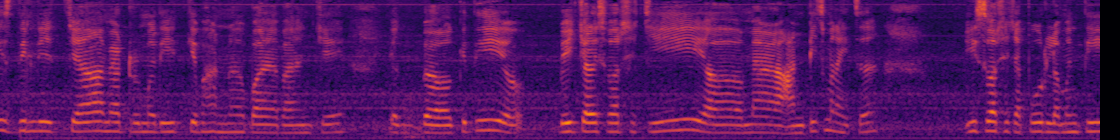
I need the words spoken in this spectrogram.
इस दिल्लीच्या मेट्रोमध्ये इतके भांडणं बाया बायांचे एक किती बेचाळीस वर्षाची मॅ आंटीच म्हणायचं. वीस वर्षाच्या पोरला म्हणती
